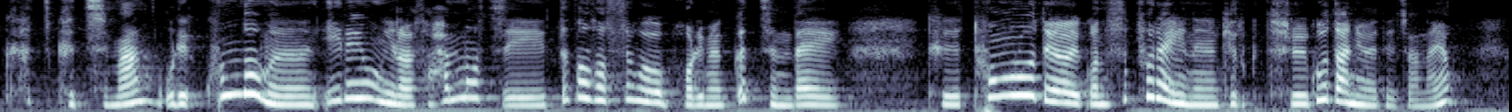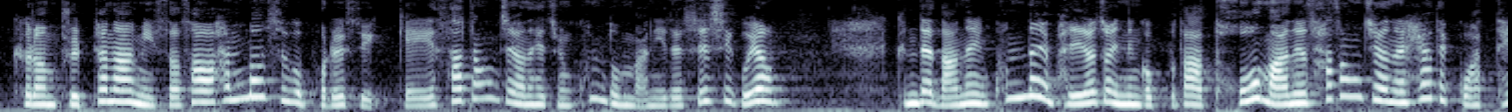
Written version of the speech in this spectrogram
그, 그치만 우리 콘돔은 일회용이라서 한 번씩 뜯어서 쓰고 버리면 끝인데 그 통으로 되어 있건 스프레이는 계속 들고 다녀야 되잖아요. 그런 불편함이 있어서 한 번 쓰고 버릴 수 있게 사정 지원해준 콘돔 많이들 쓰시고요. 근데 나는 콘돔에 발려져 있는 것보다 더 많은 사정 지원을 해야 될 것 같아.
